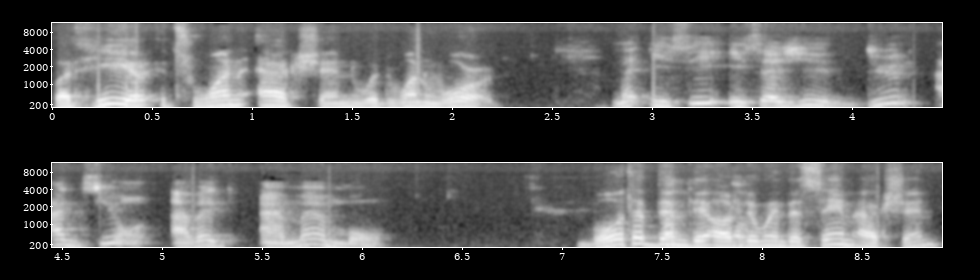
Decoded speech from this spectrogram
But here it's one action with one word. Mais ici, il s'agit d'une action avec un même mot. Both of them they are doing the same action.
